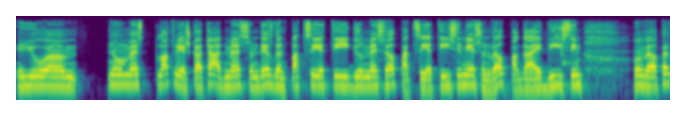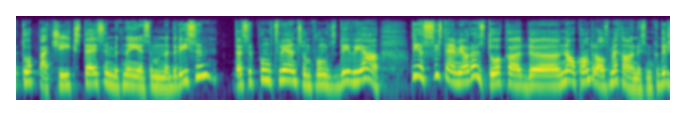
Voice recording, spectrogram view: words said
jo nu, mēs, latvieši kā tādi, mēs esam diezgan pacietīgi, un mēs vēl pacietīsimies, un vēl pagaidīsim, un vēl par to pačīkstēsim, bet neiesim un nedarīsim. Tas ir punkts viens, un punkts divi. Jā. Tiesas sistēma jau redz to, ka uh, nav kontrols mehānismu, kad ir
